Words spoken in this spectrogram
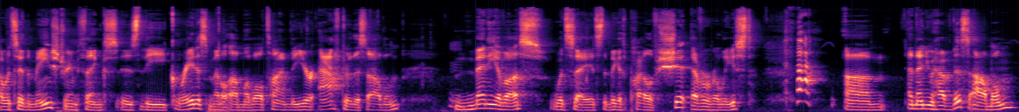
I would say the mainstream thinks, is the greatest metal album of all time the year after this album. Many of us would say it's the biggest pile of shit ever released. um, and then you have this album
